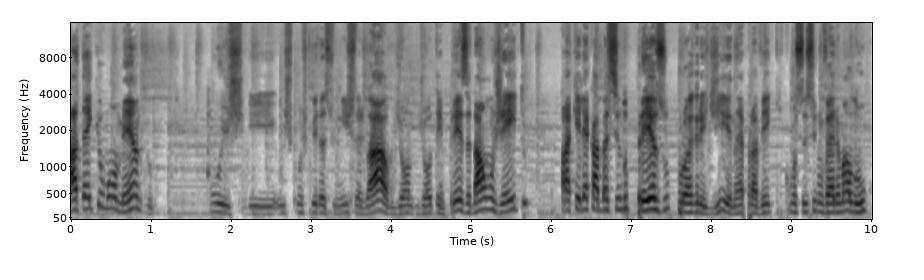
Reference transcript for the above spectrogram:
Até que o momento, os, e, os conspiracionistas lá, de, de outra empresa, dá um jeito para que ele acabe sendo preso por agredir, né? Pra ver que, como se fosse um velho maluco,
